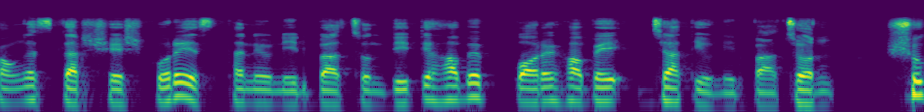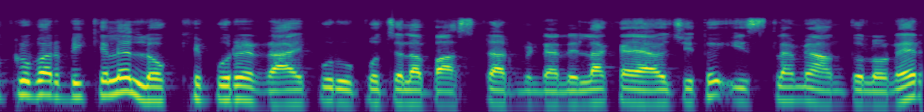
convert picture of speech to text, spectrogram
সংস্কার শেষ করে স্থানীয় নির্বাচন দিতে হবে, পরে হবে জাতীয় নির্বাচন। শুক্রবার বিকেলে লক্ষ্মীপুরের রায়পুর উপজেলা বাস টার্মিনাল এলাকায় আয়োজিত ইসলামী আন্দোলনের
